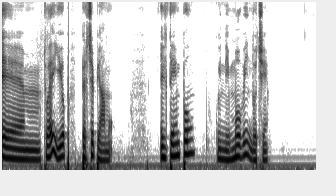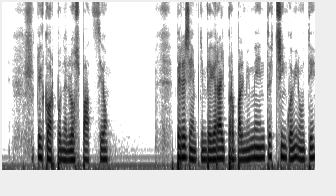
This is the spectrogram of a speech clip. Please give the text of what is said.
e, um, tu e io percepiamo il tempo, quindi muovendoci il corpo nello spazio. Per esempio, impiegherai probabilmente 5 minuti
